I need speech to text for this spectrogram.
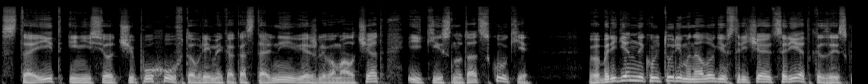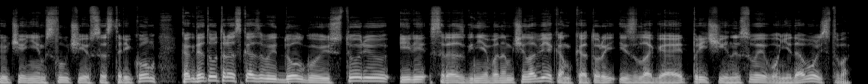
стоит и несет чепуху, в то время как остальные вежливо молчат и киснут от скуки. В аборигенной культуре монологи встречаются редко, за исключением случаев со стариком, когда тот рассказывает долгую историю или с разгневанным человеком, который излагает причины своего недовольства.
